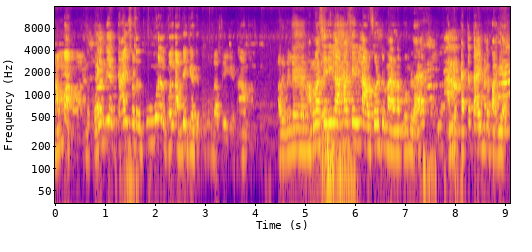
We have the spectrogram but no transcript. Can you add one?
அம்மா. அந்த குழந்தைய தாய் சொல்றது பூரா அந்த குழந்தை அப்படியே கேட்டு. அப்படியே கேட்டு. ஆமா. அது வரும் அம்மா சரியில்லை அம்மா சரியில்லை அவ சொல்லிட்டு அந்த பொம்பளை? அந்த பெத்த தாய் மேல பகையாது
